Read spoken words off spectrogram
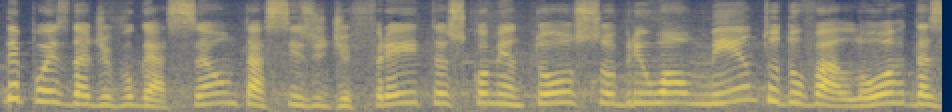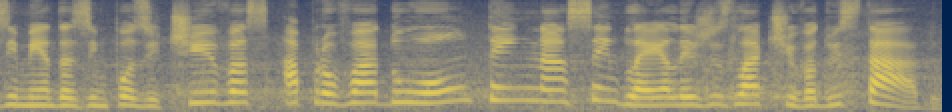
Depois da divulgação, Tarcísio de Freitas comentou sobre o aumento do valor das emendas impositivas aprovado ontem na Assembleia Legislativa do Estado.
